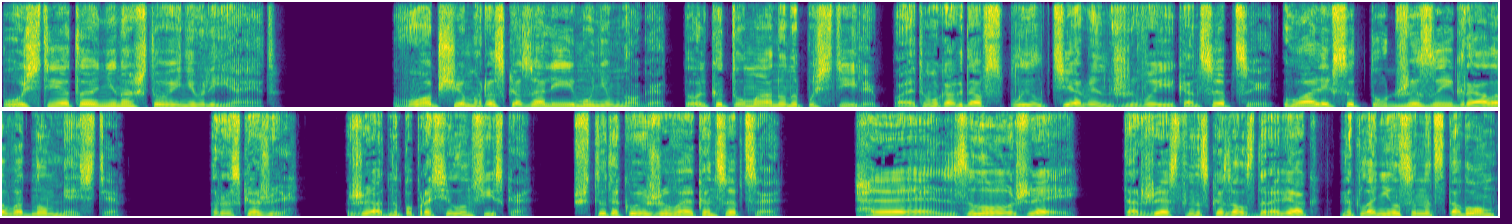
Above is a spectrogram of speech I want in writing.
Пусть это ни на что и не влияет. В общем, рассказали ему немного, только туману напустили, поэтому когда всплыл термин «живые концепции», у Алекса тут же заиграло в одном месте. «Расскажи», — жадно попросил он Фиска, — «что такое живая концепция?» «Э, слушай, торжественно сказал здоровяк, наклонился над столом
